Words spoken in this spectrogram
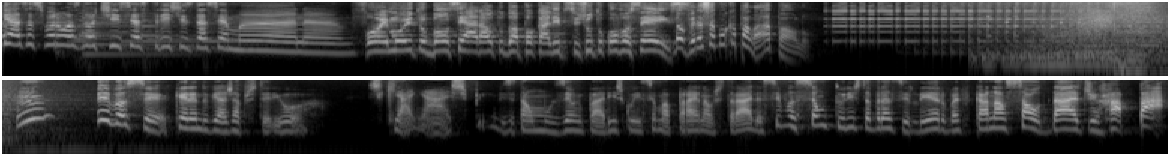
E essas foram as notícias tristes da semana. Foi muito bom ser arauto do apocalipse junto com vocês. Não, vira essa boca pra lá, Paulo. E você, querendo viajar para o exterior? Esquiar em Aspen, visitar um museu em Paris, conhecer uma praia na Austrália? Se você é um turista brasileiro, vai ficar na saudade, rapá!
